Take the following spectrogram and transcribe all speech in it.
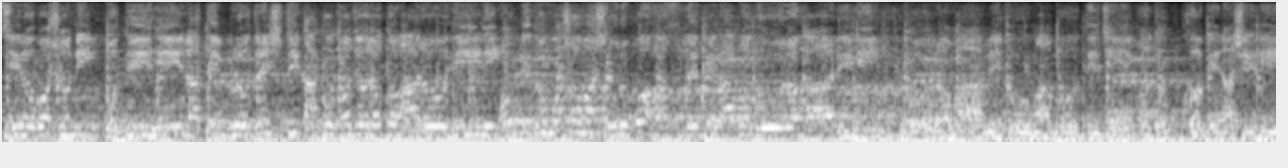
চিরবসনী, অতিহীনা তীব্র দৃষ্টি কাকুধ্বজরত আরোহিণী। অগ্নিধূম সমা সূর্প হস্তে ত্রিরাবধূর কারিণী প্রণমামি ধূমাবতী জীব দুঃখ বিনাশিনী।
